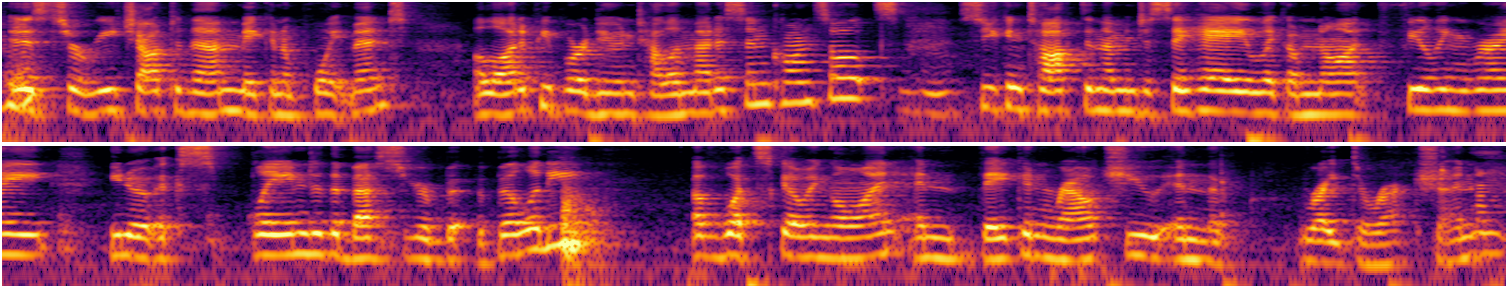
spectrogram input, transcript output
is to reach out to them, make an appointment. A lot of people are doing telemedicine consults, so you can talk to them and just say, "Hey, like I'm not feeling right." You know, explain to the best of your ability of what's going on, and they can route you in the right direction. I'm,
